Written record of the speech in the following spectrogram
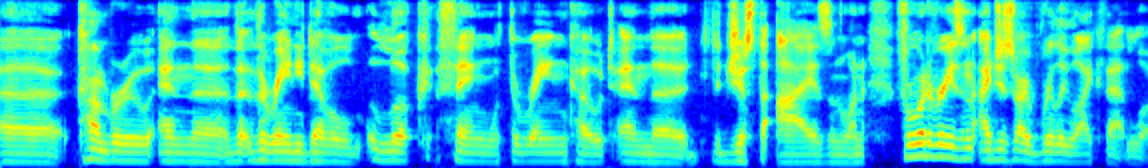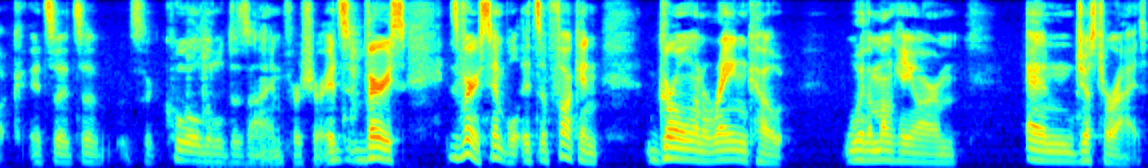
uh Kanbaru and the, the the rainy devil look thing with the raincoat and the, the just the eyes and one for whatever reason I just I really like that look. It's a, it's a it's a cool little design for sure. It's very it's very simple. It's a fucking girl in a raincoat with a monkey arm and just her eyes.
